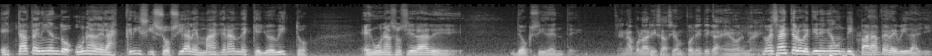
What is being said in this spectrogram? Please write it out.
está teniendo una de las crisis sociales más grandes que yo he visto en una sociedad de, Occidente. Hay una polarización política enorme. No, esa gente lo que tienen es un disparate de vida allí.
